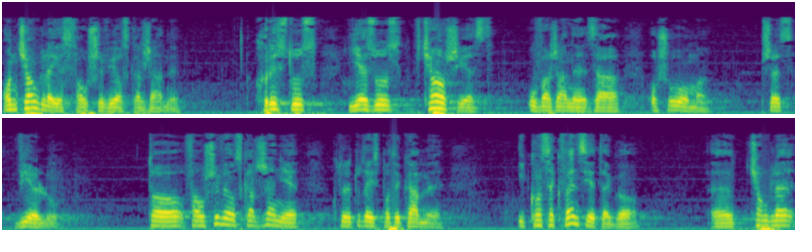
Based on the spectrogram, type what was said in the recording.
On ciągle jest fałszywie oskarżany. Chrystus, Jezus wciąż jest uważany za oszołoma przez wielu. To fałszywe oskarżenie, które tutaj spotykamy i konsekwencje tego e, ciągle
